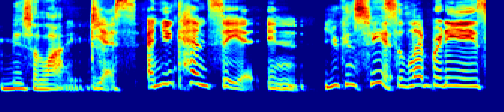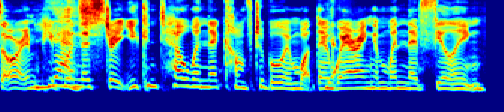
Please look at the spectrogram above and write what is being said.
misaligned. Yes, and you can see it in you can see it celebrities or in people yes. in the street. You can tell when they're comfortable in what they're yeah. wearing and when they're feeling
